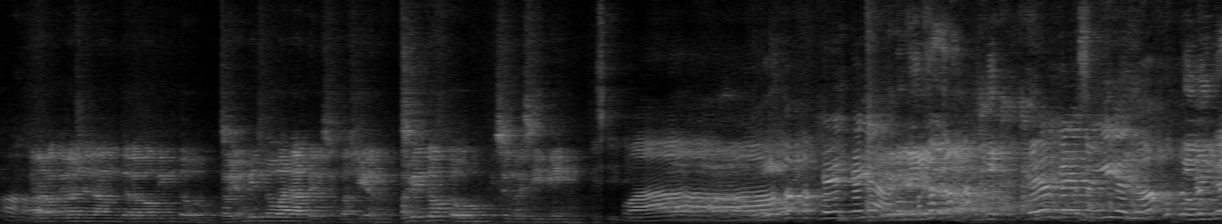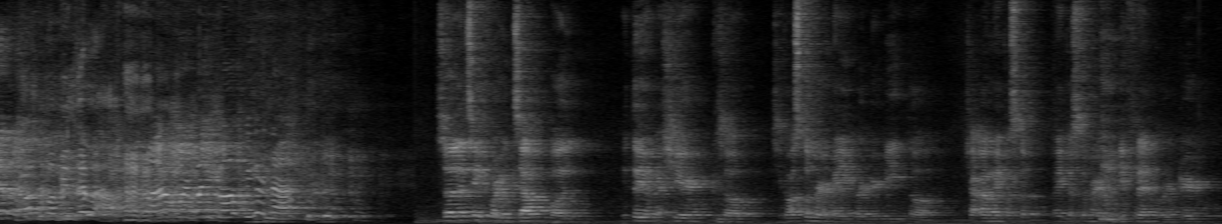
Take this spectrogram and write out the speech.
oo. Para magkaroon siya ng dalawang window. So yung window 1 natin is yung cashier. Yung window 2 is yung receiving. Wow! Ganyan kaya. Ganyan kaya sa iyan, no? Pamilyar. Parang urban coffee yan, ah. So let's say for example, ito yung cashier. So si customer may order dito. Tsaka may, custo- may customer different order.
